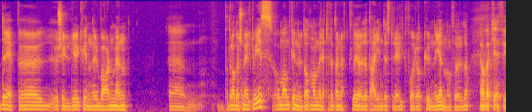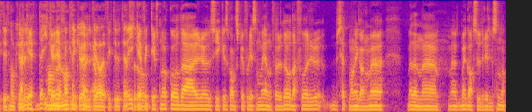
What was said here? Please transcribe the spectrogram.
Drepe uskyldige kvinner, barn, menn eh, på tradisjonelt vis. Og man finner ut at man rett og slett er nødt til å gjøre dette her industrielt for å kunne gjennomføre det. Ja, det er ikke effektivt nok Det er heller. ikke- det er man, man tenker jo hele tida effektivitet. Det er ikke effektivt nok, og det er psykisk vanskelig for de som må gjennomføre det. Og derfor setter man i gang med, med denne med, med gassutryddelsen da,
